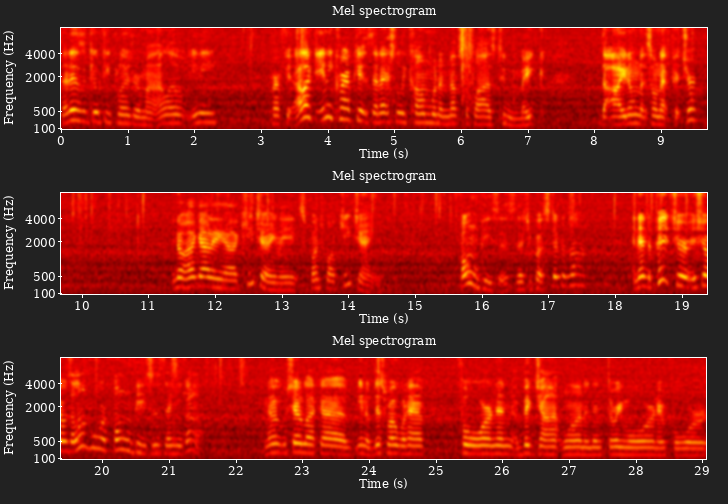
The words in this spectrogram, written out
That is a guilty pleasure of mine. I love any kit. I like any craft kits that actually come with enough supplies to make the item that's on that picture. You know, I got a uh, keychain, a SpongeBob keychain. Foam pieces that you put stickers on. And then the picture, it shows a lot more foam pieces than you got. You know, it would show like, uh, you know, this row would have four, and then a big giant one, and then three more, and then four,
